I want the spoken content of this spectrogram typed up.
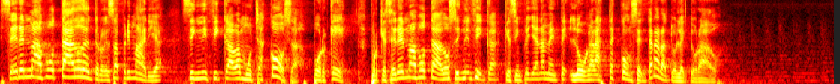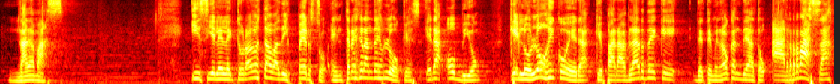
Ser el más votado dentro de esa primaria significaba muchas cosas. ¿Por qué? Porque ser el más votado significa que simple y llanamente lograste concentrar a tu electorado. Nada más. Y si el electorado estaba disperso en tres grandes bloques, era obvio que lo lógico era que para hablar de que determinado candidato arrasa,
